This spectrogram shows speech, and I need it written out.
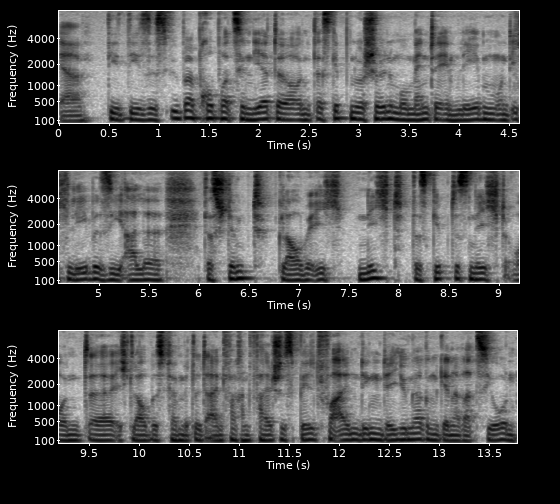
ja, die, dieses überproportionierte und es gibt nur schöne Momente im Leben und ich lebe sie alle. Das stimmt, glaube ich, nicht. Das gibt es nicht und äh, ich glaube, es vermittelt einfach ein falsches Bild, vor allen Dingen der jüngeren Generation,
